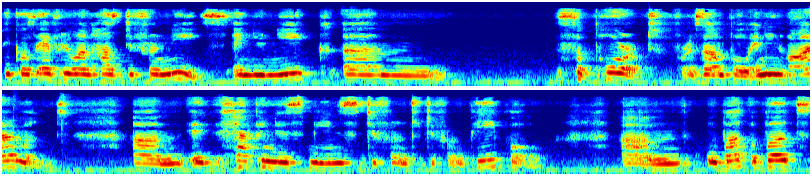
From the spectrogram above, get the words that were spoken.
because everyone has different needs and unique um, support, for example, an environment. Um, it, happiness means different to different people. Um, but, but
